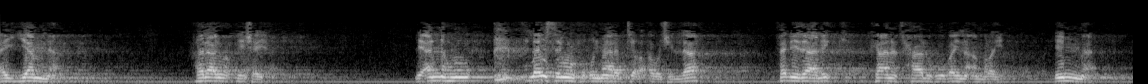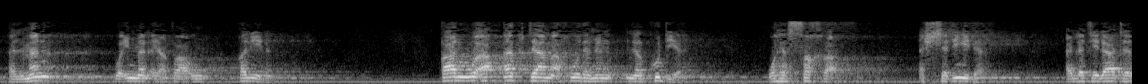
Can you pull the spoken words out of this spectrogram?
أي يمنع فلا يعطي شيئا لأنه ليس ينفق المال ابتغاء وجه الله فلذلك كانت حاله بين أمرين. إما المنع وإما الإعطاء قليلا. قالوا وأكدى مأخوذة من, الكدية وهي الصخرة الشديدة التي لا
